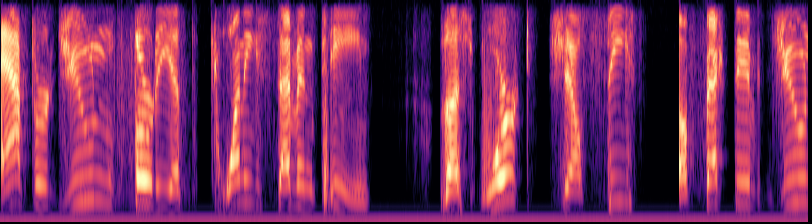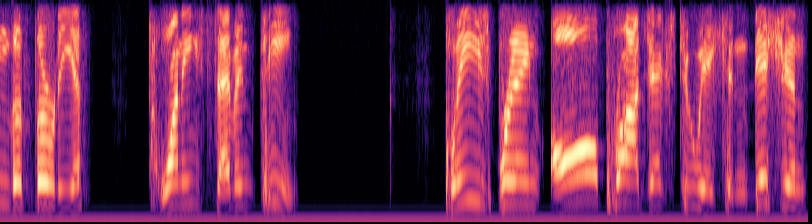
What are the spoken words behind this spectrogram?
after June 30th, 2017, thus work shall cease effective June the 30th, 2017. Please bring all projects to a condition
